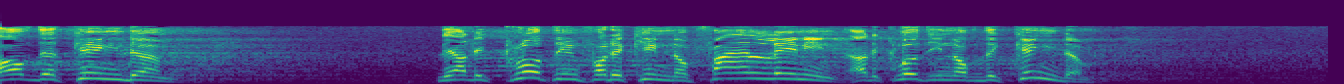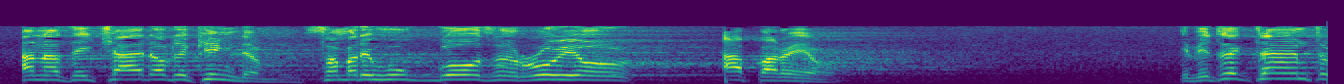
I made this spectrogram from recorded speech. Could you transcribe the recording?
of the kingdom. They are the clothing for the kingdom. Fine linen are the clothing of the kingdom. And as a child of the kingdom, somebody who goes in royal apparel. If you take time to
